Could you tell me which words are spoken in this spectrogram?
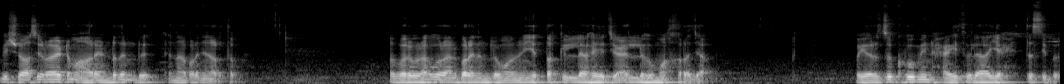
വിശ്വാസികളായിട്ട് മാറേണ്ടതുണ്ട് എന്നാണ് അർത്ഥം അതുപോലെ ഖുർആൻ പറയുന്നുണ്ടല്ലോ അവൻ ഹെജ് അല്ലഹു മഹ്റജ വയർസുഖൂമിൻ ഹൈതുല യഹ്തസിബ്.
